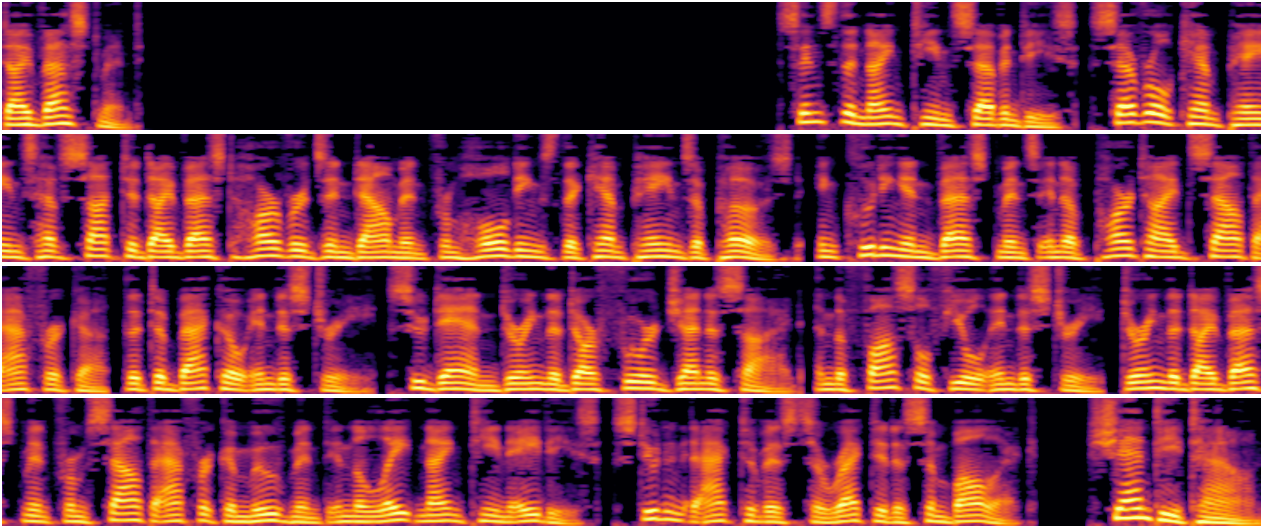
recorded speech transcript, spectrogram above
Divestment Since the 1970s, several campaigns have sought to divest Harvard's endowment from holdings the campaigns opposed, including investments in apartheid South Africa, the tobacco industry, Sudan during the Darfur genocide, and the fossil fuel industry. During the divestment from South Africa movement in the late 1980s, student activists erected a symbolic shantytown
